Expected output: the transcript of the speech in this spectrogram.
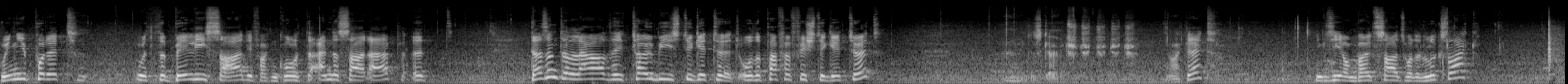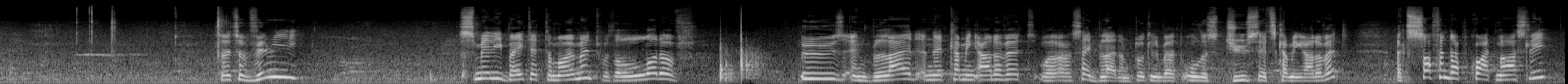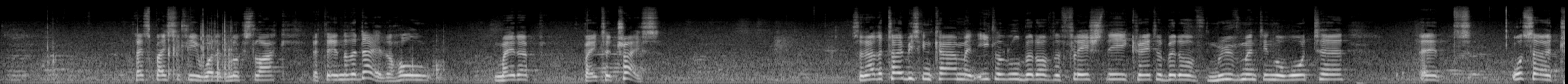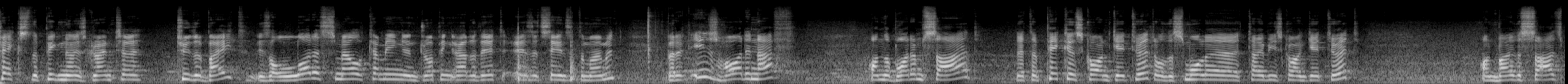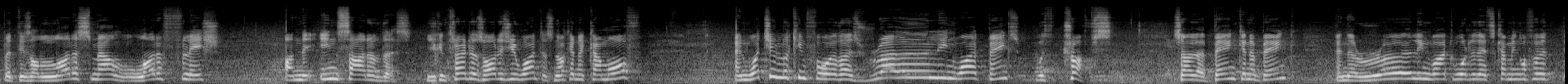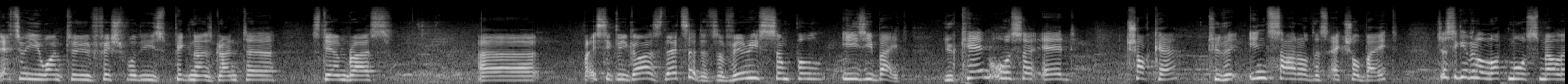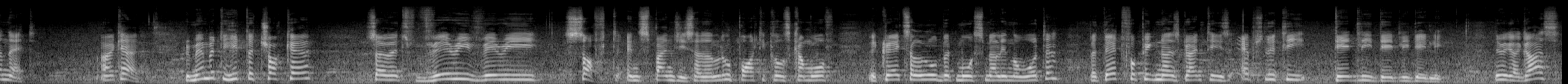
when you put it with the belly side, if I can call it the underside up, it doesn't allow the tobies to get to it or the puffer fish to get to it. And just go like that. You can see on both sides what it looks like. So it's a very smelly bait at the moment with a lot of ooze and blood and that coming out of it. Well, I say blood, I'm talking about all this juice that's coming out of it. It's softened up quite nicely. That's basically what it looks like at the end of the day, the whole made up baited trace. So now the tobies can come and eat a little bit of the flesh there, create a bit of movement in the water. It also attracts the pig-nosed grunter to the bait. There's a lot of smell coming and dropping out of that as it stands at the moment. But it is hard enough on the bottom side that the peckers can't get to it or the smaller tobies can't get to it on both sides but there's a lot of smell, a lot of flesh on the inside of this. You can throw it as hard as you want, it's not going to come off. And what you're looking for are those rolling white banks with troughs. So a bank and a bank and the rolling white water that's coming off of it, that's where you want to fish for these pig-nosed grunter, steenbras, uh, basically guys that's it it's a very simple easy bait you can also add chokka to the inside of this actual bait just to give it a lot more smell in that okay remember to hit the chokka so it's very very soft and spongy so the little particles come off It creates a little bit more smell in the water, but that for pig nose grunter is absolutely deadly, deadly, deadly. There we go guys.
